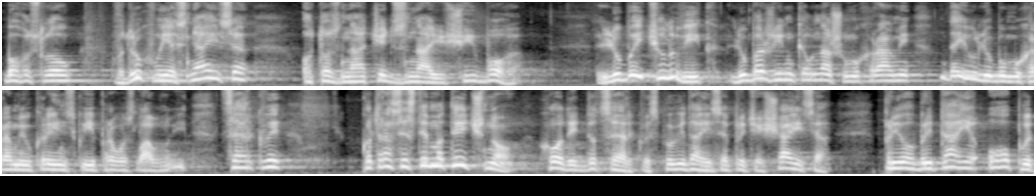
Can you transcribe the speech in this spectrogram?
богослов, вдруг виясняється, ото значить знаючий Бога. Любий чоловік, люба жінка в нашому храмі, да й у любому храмі Української православної церкви, котра систематично ходить до церкви, сповідається, причащається, приобретає опит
